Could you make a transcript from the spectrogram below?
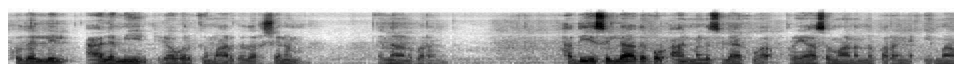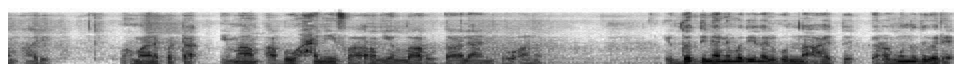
ഹുദല്ലിൽ ആലമീൻ ലോകർക്ക് മാർഗദർശനം എന്നാണ് പറഞ്ഞത്. ഹദീസില്ലാതെ ഖുർആൻ മനസ്സിലാക്കുക പ്രയാസമാണെന്ന് പറഞ്ഞ ഇമാം ആരി ബഹുമാനപ്പെട്ട ഇമാം അബു ഹനീഫ റളിയല്ലാഹു താലാൻഹു ആണ്. യുദ്ധത്തിന് അനുമതി നൽകുന്ന ആയത്ത് ഇറങ്ങുന്നത് വരെ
